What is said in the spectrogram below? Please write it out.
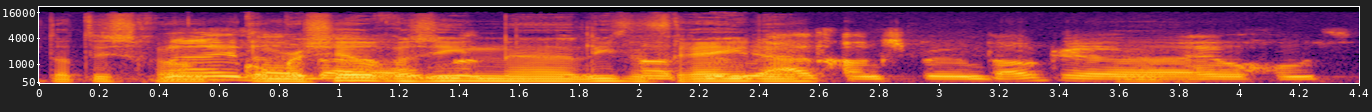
Dat is gewoon Nee, dat- commercieel gezien, eh, lieve vrede. uitgangspunt ook eh, heel goed.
